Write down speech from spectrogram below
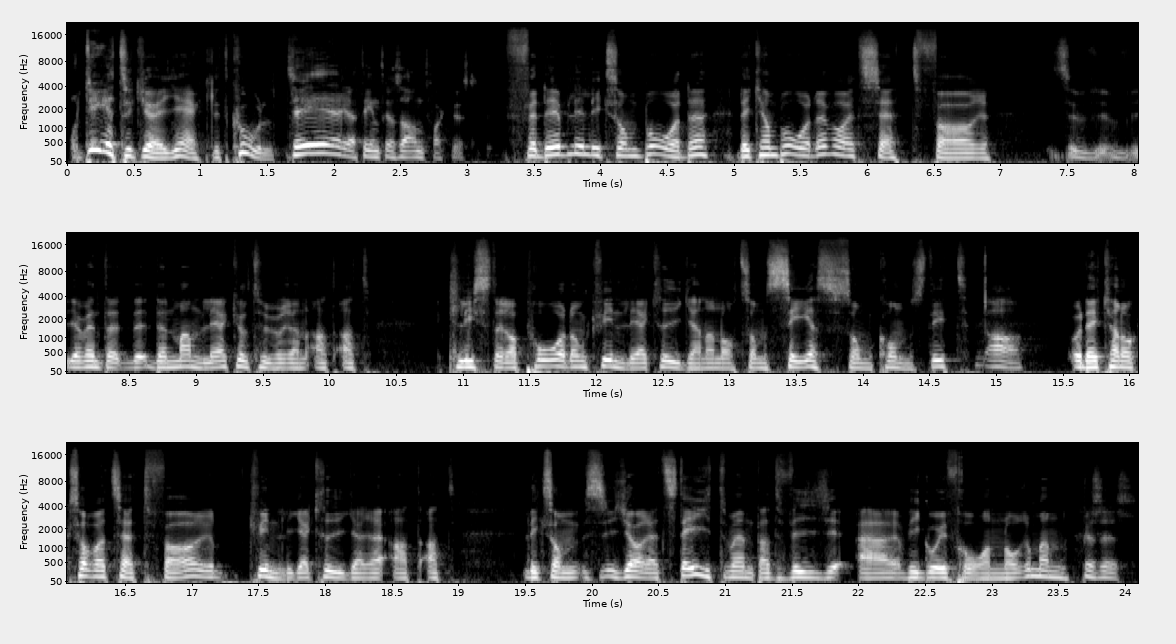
Och det tycker jag är jäkligt coolt. Det är rätt intressant faktiskt. För det blir liksom både, det kan både vara ett sätt för, jag vet inte, den manliga kulturen att, att klistra på de kvinnliga krigarna något som ses som konstigt. Ja, Och det kan också vara ett sätt för kvinnliga krigare att, att liksom göra ett statement att vi är, vi går ifrån normen. precis.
